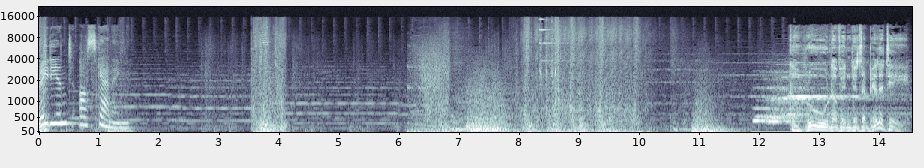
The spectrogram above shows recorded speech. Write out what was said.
Radiant are scanning. The rune of invisibility.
